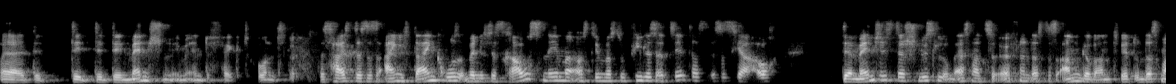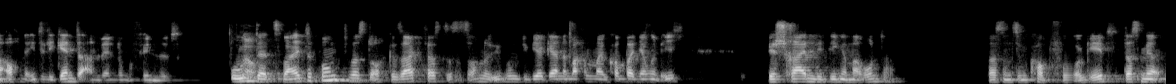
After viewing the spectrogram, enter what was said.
äh, de, de, den Menschen im Endeffekt. Und das heißt, das ist eigentlich dein großer, wenn ich das rausnehme aus dem, was du vieles erzählt hast, ist es ja auch, der Mensch ist der Schlüssel, um erstmal zu öffnen, dass das angewandt wird und dass man auch eine intelligente Anwendung findet. Und genau. der zweite Punkt, was du auch gesagt hast, das ist auch eine Übung, die wir gerne machen, mein Kompagnon und ich. Wir schreiben die Dinge mal runter, was uns im Kopf vorgeht, dass wir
